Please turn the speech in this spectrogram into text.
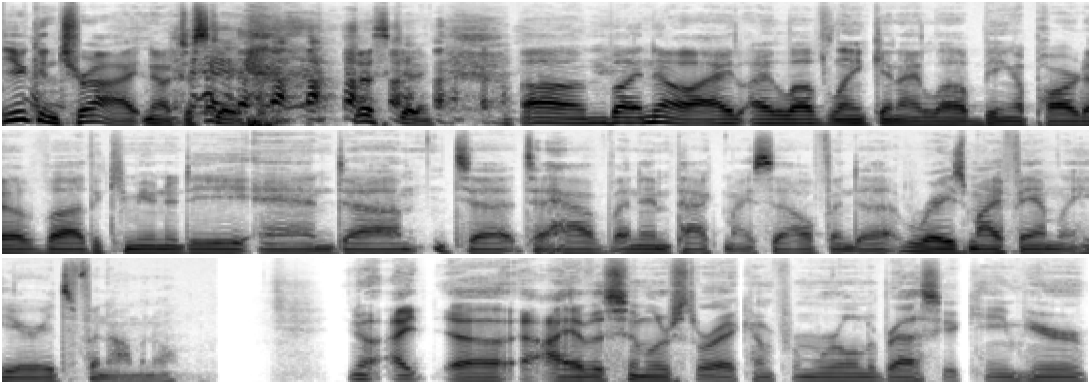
you can try. No, just kidding. just kidding. Um, but no, I, I love Lincoln. I love being a part of uh, the community and um, to, to have an impact myself and to raise my family here. It's phenomenal. You know, I uh, I have a similar story. I come from rural Nebraska. Came here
